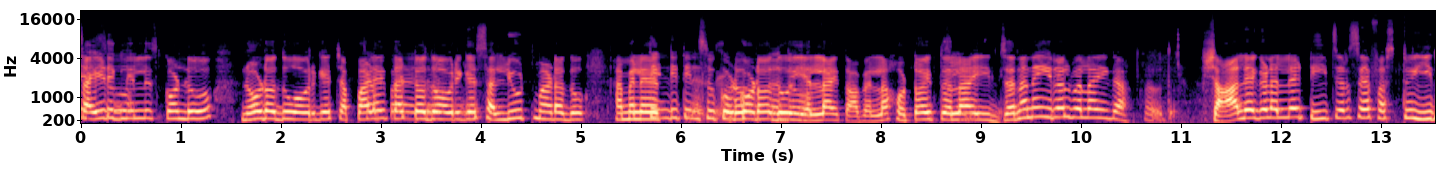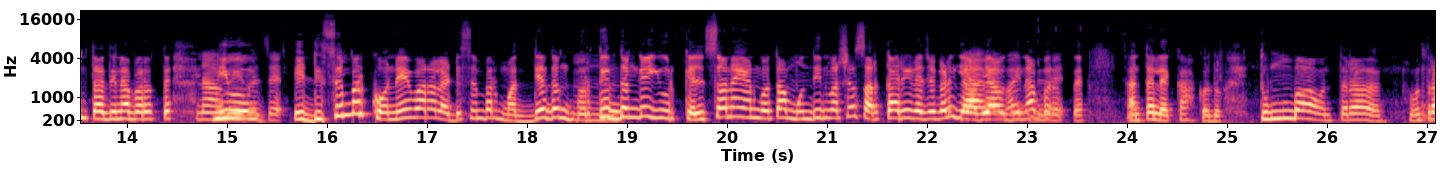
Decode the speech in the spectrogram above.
ಸೈಡ್ ನಿಲ್ಲಿಸ್ಕೊಂಡು ನೋಡೋದು ಅವ್ರಿಗೆ ಚಪ್ಪಾಳೆ ತಟ್ಟೋದು ಅವರಿಗೆ ಸಲ್ಯೂಟ್ ಮಾಡೋದು ಆಮೇಲೆ ತಿಂಡಿ ತಿನಿಸು ಕೊಡೋದು. ಎಲ್ಲ ಆಯ್ತು. ಅವೆಲ್ಲ ಹೊಟ್ಟೋಯ್ತು ಅಲ್ಲ ಈ ಜನನೇ ಇರಲ್ವಲ್ಲ ಈಗ. ಹೌದು. ಶಾಲೆಗಳಲ್ಲೇ ಟೀಚರ್ಸೇ ಫಸ್ಟ್ ಇಂಥ ದಿನ ಬರುತ್ತೆ. ನೀವು ಈ ಡಿಸೆಂಬರ್ ಕೊನೆ ವಾರ ಅಲ್ಲ ಡಿಸೆಂಬರ್ ಮಧ್ಯದಂಗ್ ಬರ್ತಿದ್ದಂಗೆ ಇವ್ರ ಕೆಲ್ಸನೇ ಏನ್ ಗೊತ್ತಾ? ಮುಂದಿನ ವರ್ಷ ಸರ್ಕಾರಿ ರಜೆಗಳು ಯಾವ್ಯಾವ ದಿನ ಬರುತ್ತೆ ಅಂತ ಲೆಕ್ಕ ಹಾಕೋದು. ತುಂಬಾ ಒಂಥರ ಒಂಥರ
